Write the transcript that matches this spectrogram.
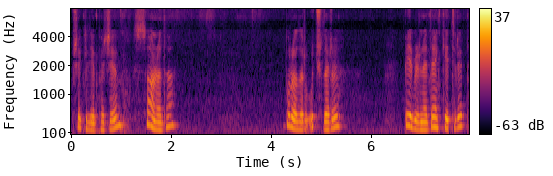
Bu şekil yapacağım. Sonra da buraları uçları birbirine denk getirip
